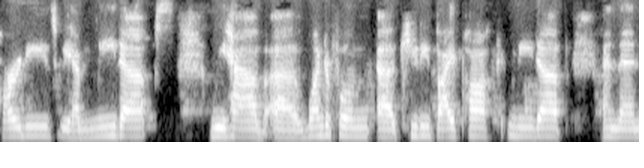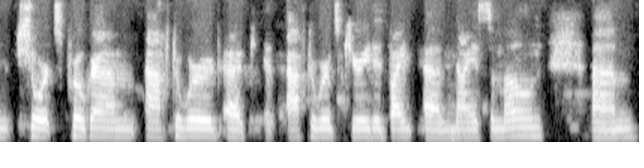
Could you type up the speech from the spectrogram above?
parties, we have meetups, we have a wonderful uh, QTBIPOC meetup, and then shorts program afterward, uh, afterwards curated by uh, Naya Simone. Um,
